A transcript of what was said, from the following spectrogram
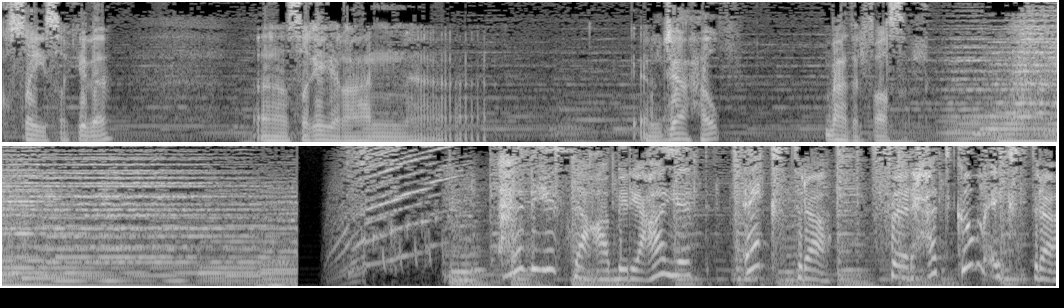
قصيصة كذا آه، صغيرة عن آه، الجاحظ بعد الفاصل. هذه الساعة برعاية إكسترا. فرحتكم إكسترا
